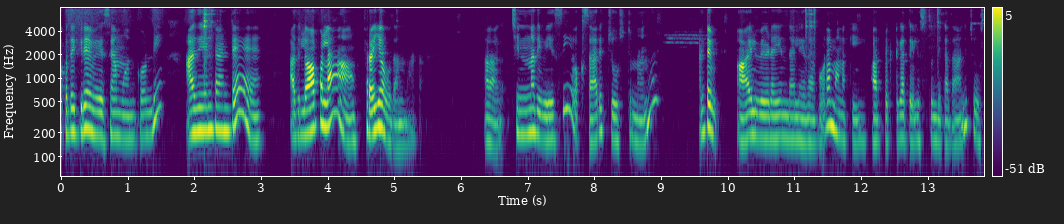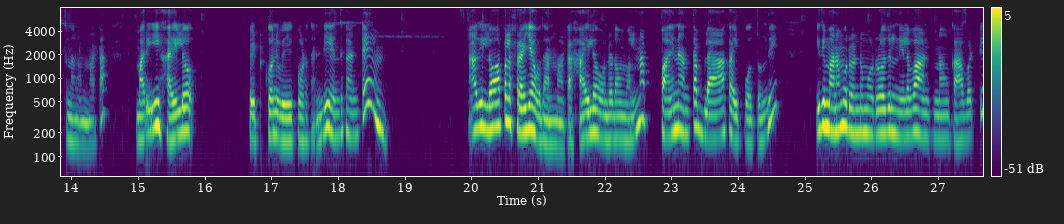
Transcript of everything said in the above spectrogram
ఒక దగ్గరే వేసాము అనుకోండి అది ఏంటంటే అది లోపల ఫ్రై అవ్వదన్నమాట. అలాగా చిన్నది వేసి ఒకసారి చూస్తున్నాను. అంటే ఆయిల్ వేడయిందా లేదా కూడా మనకి పర్ఫెక్ట్గా తెలుస్తుంది కదా అని చూస్తున్నాను అనమాట మరీ హైలో పెట్టుకొని వేయకూడదండి. ఎందుకంటే అది లోపల ఫ్రై అవ్వదన్నమాట. హైలో ఉండడం వలన పైన అంతా బ్లాక్ అయిపోతుంది. ఇది మనము రెండు మూడు రోజులు నిల్వ అంటున్నాం కాబట్టి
